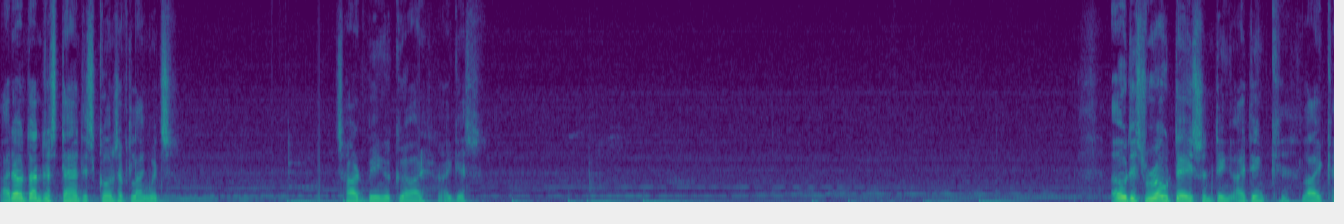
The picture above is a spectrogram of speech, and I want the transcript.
I don't understand this concept language. It's hard being a god, I guess. Oh, this rotation thing, I think, like...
